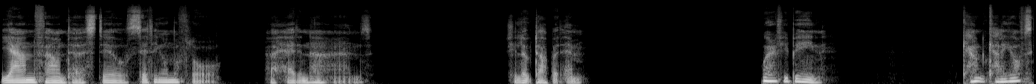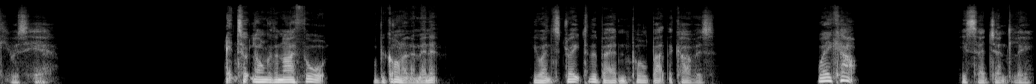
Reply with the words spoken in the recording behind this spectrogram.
Yann found her still sitting on the floor, her head in her hands. She looked up at him. Where have you been? Count Kalliovski was here. It took longer than I thought. We'll be gone in a minute. He went straight to the bed and pulled back the covers. Wake up, he said gently,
